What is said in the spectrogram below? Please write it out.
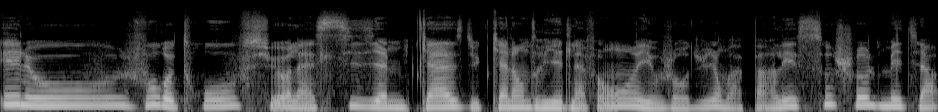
Hello, je vous retrouve sur la sixième case du calendrier de l'Avent et aujourd'hui on va parler social media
